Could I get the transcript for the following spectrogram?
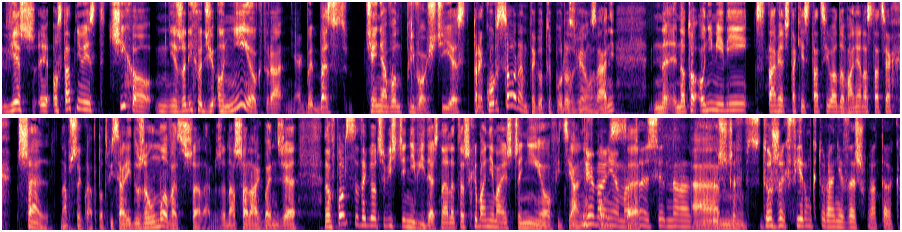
wiesz, e, ostatnio jest cicho, jeżeli chodzi o NIO, która jakby bez cienia wątpliwości jest prekursorem tego typu rozwiązań, no to oni mieli stawiać takie stacje ładowania na stacjach Shell na przykład. Podpisali dużą umowę z Shellem, że na Shellach będzie... No w Polsce tego oczywiście nie widać, no ale też chyba nie ma jeszcze NIO oficjalnie nie w Polsce. Nie ma, nie ma. To jest jedna um, z dużych firm, która nie weszła, tak.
